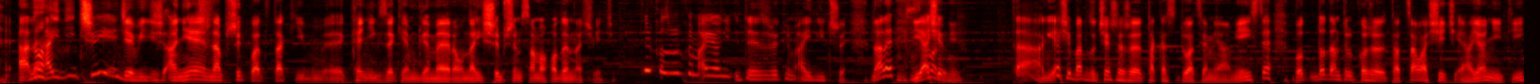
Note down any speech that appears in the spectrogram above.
Ale No. ID3 jedzie, widzisz, a nie na przykład takim e, Koenigseggiem Gemerą, najszybszym samochodem na świecie. Tylko zwykłym, Ioni- e, zwykłym ID3. No ale ja się. Tak, ja się bardzo cieszę, że taka sytuacja miała miejsce, bo dodam tylko, że ta cała sieć Ionity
